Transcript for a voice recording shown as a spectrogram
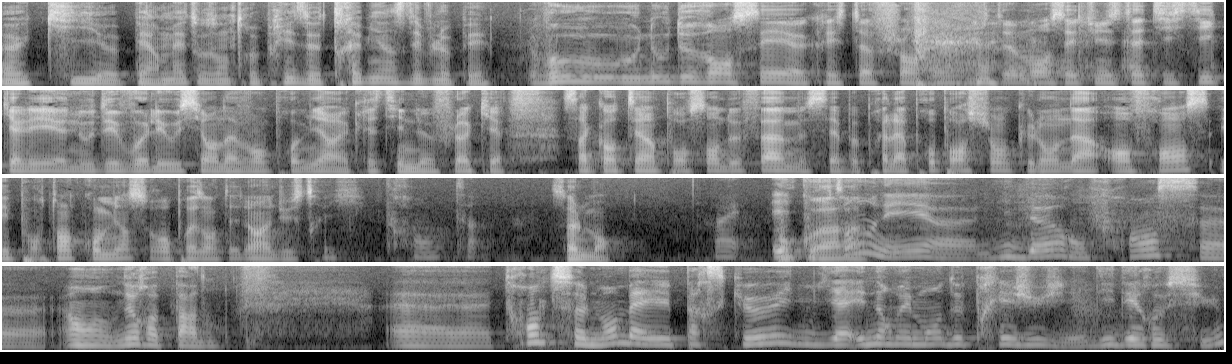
euh, qui euh, permettent aux entreprises de très bien se développer. Vous nous devancez, euh, Christophe Chambé, justement. c'est une statistique, allait nous dévoiler aussi en avant-première, Christine Le Floch. 51% de femmes, c'est à peu près la proportion que l'on a en France. Et pourtant, combien sont représentées dans l'industrie? 30. Seulement. Et pourtant, on est leader en France, en Europe, pardon. 30 seulement, bah, parce qu'il y a énormément de préjugés, d'idées reçues.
